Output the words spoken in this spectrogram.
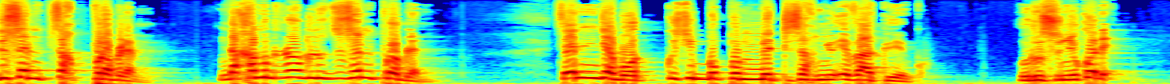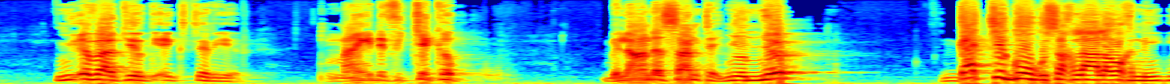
du seen sax problème. Ndax xam nga lu du seen problème. Seen njaboot ku si boppam métti sax ñu évacuer ko. Rusuñu ko de. Ñu évacuer ko extérieur. Maa ngi defi check up bilan de santé ñoom ñëpp gàcce googu sax laa la wax ni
